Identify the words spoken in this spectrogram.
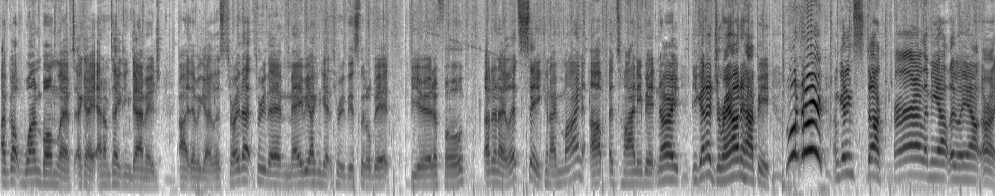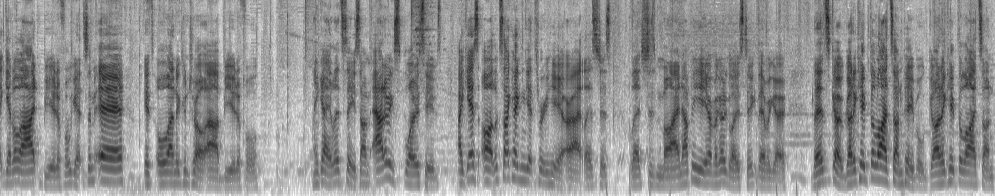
I've got one bomb left. Okay, and I'm taking damage. All right, there we go. Let's throw that through there. Maybe I can get through this little bit. Beautiful. I don't know. Let's see. Can I mine up a tiny bit? No, you're going to drown, Happy. Oh, no. I'm getting stuck. Uh, let me out. Let me out. All right, get a light. Beautiful. Get some air. It's all under control. Ah, beautiful. Okay, let's see. So I'm out of explosives. I guess, oh, it looks like I can get through here. All right, let's just, let's just mine up here. Have I got a glow stick? There we go. Let's go. Got to keep the lights on, people. Got to keep the lights on.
